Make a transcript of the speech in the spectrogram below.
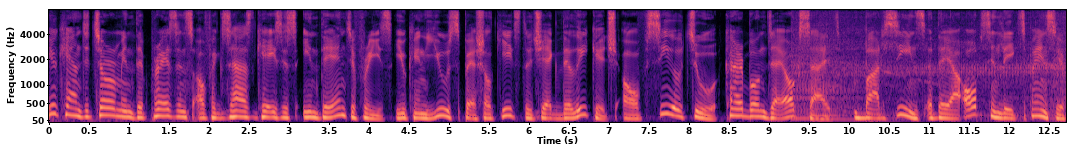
You can determine the presence of exhaust gases in the antifreeze. You can use special kits to check the leakage of CO2, carbon dioxide. But since they are obscenely expensive,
